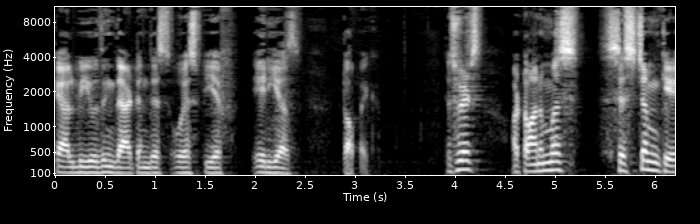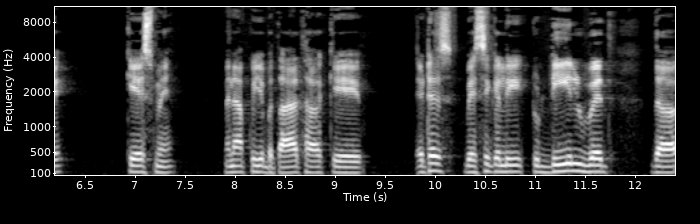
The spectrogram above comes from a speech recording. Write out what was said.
کہ I be using that in this O S P F areas topic students autonomous system کے کیس میں میں نے آپ کو یہ بتایا تھا کہ it is basically to deal with the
